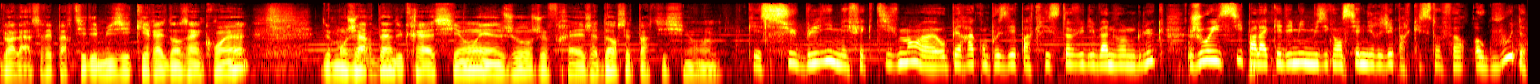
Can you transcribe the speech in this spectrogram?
Voilà, ça fait partie des musiques qui restent dans un coin de mon jardin de création. Et un jour, je ferai. J'adore cette partition. Qui est sublime, effectivement, euh, opéra composé par Christoph Willibald von Gluck, joué ici par l'Académie de musique ancienne dirigée par Christopher Hogwood.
